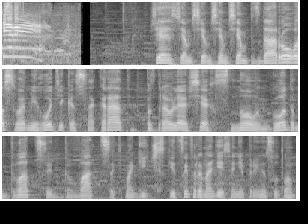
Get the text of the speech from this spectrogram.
Читеры! Всем, всем, всем, всем, всем здорово, с вами Готика, Сократ. Поздравляю всех с Новым Годом 2020. Магические цифры, надеюсь, они принесут вам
